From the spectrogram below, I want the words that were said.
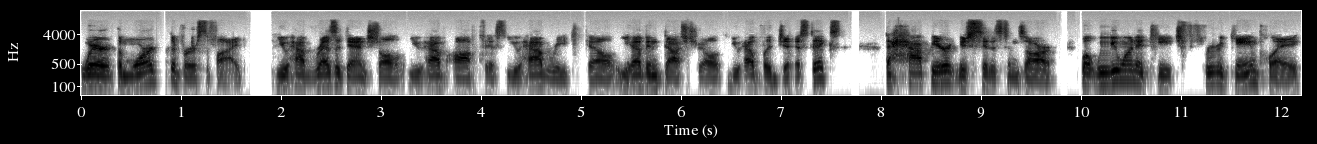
where the more diversified, you have residential, you have office, you have retail, you have industrial, you have logistics, the happier your citizens are. What we want to teach through gameplay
